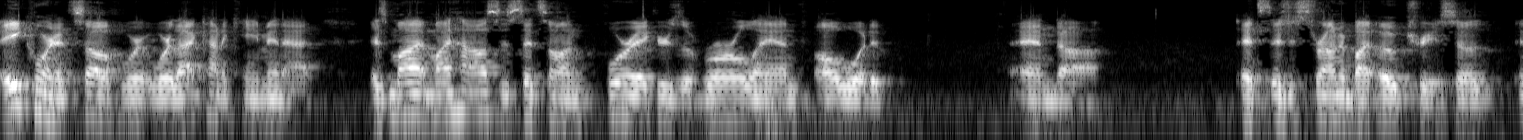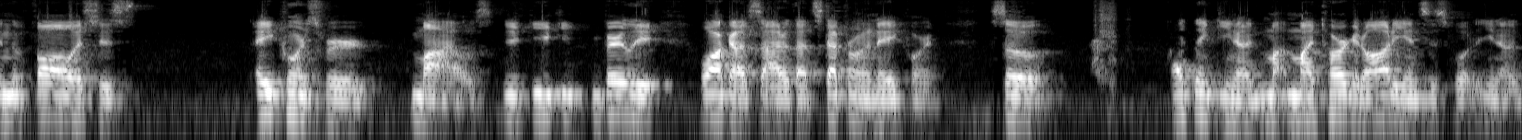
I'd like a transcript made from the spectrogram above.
acorn itself, where where that kind of came in at, is my my house is, sits on four acres of rural land, all wooded, and uh, it's it's just surrounded by oak trees. So in the fall, it's just acorns for miles. You, you can barely walk outside without stepping on an acorn. So I think you know my, my target audience is what you know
